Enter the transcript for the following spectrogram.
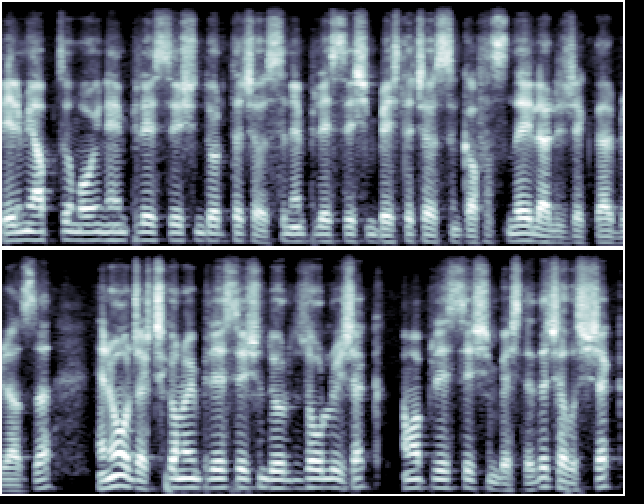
Benim yaptığım oyun hem PlayStation 4'te çalışsın hem PlayStation 5'te çalışsın kafasında ilerleyecekler biraz da. He ne olacak? Çıkan oyun PlayStation 4'ü zorlayacak ama PlayStation 5'te de çalışacak.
